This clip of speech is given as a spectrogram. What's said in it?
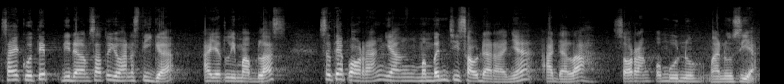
saya kutip di dalam 1 Yohanes 3 ayat 15, setiap orang yang membenci saudaranya adalah seorang pembunuh manusia.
